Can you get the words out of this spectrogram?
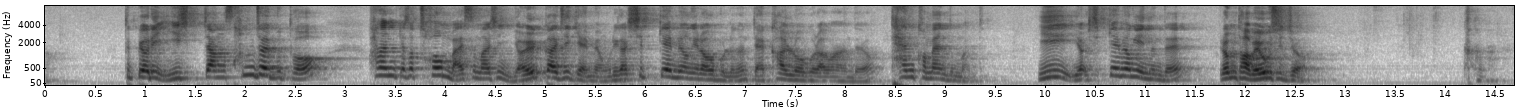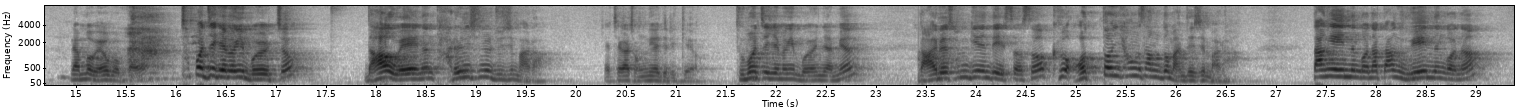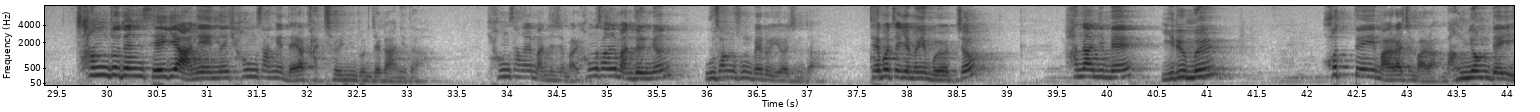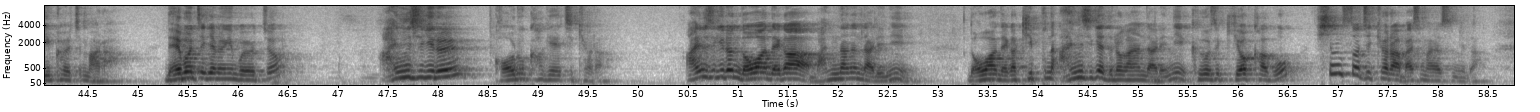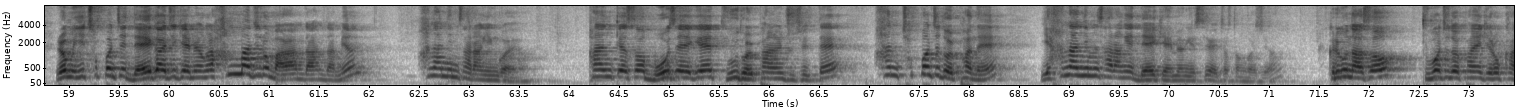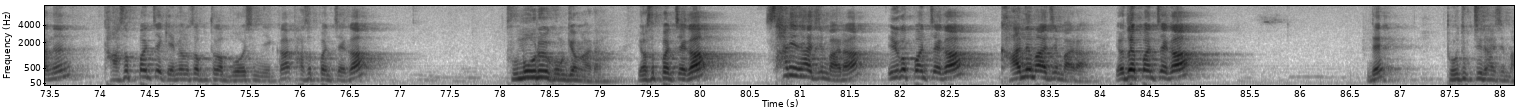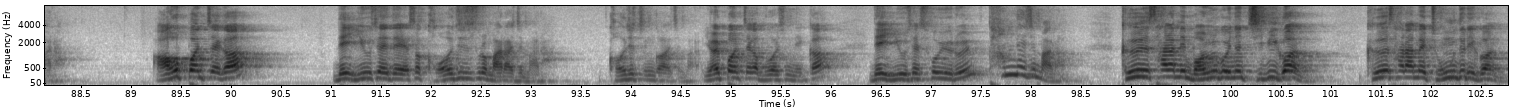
특별히 20장 3절부터 하나님께서 처음 말씀하신 10가지 계명, 우리가 10계명이라고 부르는 데칼로그라고 하는데요. 10 commandment. 이 10계명이 있는데 여러분 다 외우시죠? 네, 한번 외워볼까요? 첫 번째 계명이 뭐였죠? 나 외에는 다른 신을 두지 마라. 네, 제가 정리해 드릴게요. 두 번째 계명이 뭐였냐면 나를 섬기는 데 있어서 그 어떤 형상도 만들지 마라. 땅에 있는 거나 땅 위에 있는 거나 창조된 세계 안에 있는 형상에 내가 갇혀 있는 존재가 아니다. 형상을 만들지 마라. 형상을 만들면 우상 숭배로 이어진다. 세 번째 계명이 뭐였죠? 하나님의 이름을 헛되이 말하지 마라. 망령되이 일컬지 마라. 네 번째 계명이 뭐였죠? 안식일을 거룩하게 지켜라. 안식일은 너와 내가 만나는 날이니 너와 내가 깊은 안식에 들어가는 날이니 그것을 기억하고 힘써 지켜라 말씀하셨습니다. 여러분 이 첫 번째 네 가지 계명을 한마디로 말한다 한다면 하나님 사랑인 거예요. 하나님께서 모세에게 두 돌판을 주실 때 한 첫 번째 돌판에 이 하나님 사랑의 네 계명이 쓰여 있었던 거죠. 그리고 나서 두 번째 돌판에 기록하는 다섯 번째 계명서부터가 무엇입니까? 다섯 번째가 부모를 공경하라. 여섯 번째가 살인하지 마라. 일곱 번째가 간음하지 마라. 여덟 번째가 네? 도둑질하지 마라. 아홉 번째가 내 이웃에 대해서 거짓으로 말하지 마라. 거짓 증거하지 마라. 열 번째가 무엇입니까? 내 이웃의 소유를 탐내지 마라. 그 사람이 머물고 있는 집이건 그 사람의 종들이건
